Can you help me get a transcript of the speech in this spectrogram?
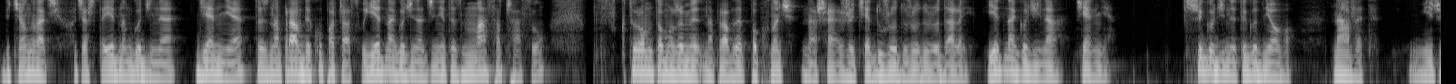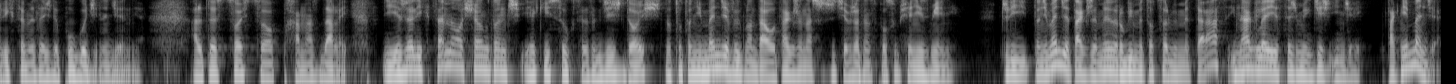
wyciągnąć chociaż tę jedną godzinę dziennie, to jest naprawdę kupa czasu. Jedna godzina dziennie to jest masa czasu, w którą to możemy naprawdę popchnąć nasze życie dużo, dużo, dużo dalej. Jedna godzina dziennie, trzy godziny tygodniowo, nawet jeżeli chcemy zejść do pół godziny dziennie. Ale to jest coś, co pcha nas dalej. I jeżeli chcemy osiągnąć jakiś sukces, gdzieś dojść, no to to nie będzie wyglądało tak, że nasze życie w żaden sposób się nie zmieni. Czyli to nie będzie tak, że my robimy to, co robimy teraz i nagle jesteśmy gdzieś indziej. Tak nie będzie.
